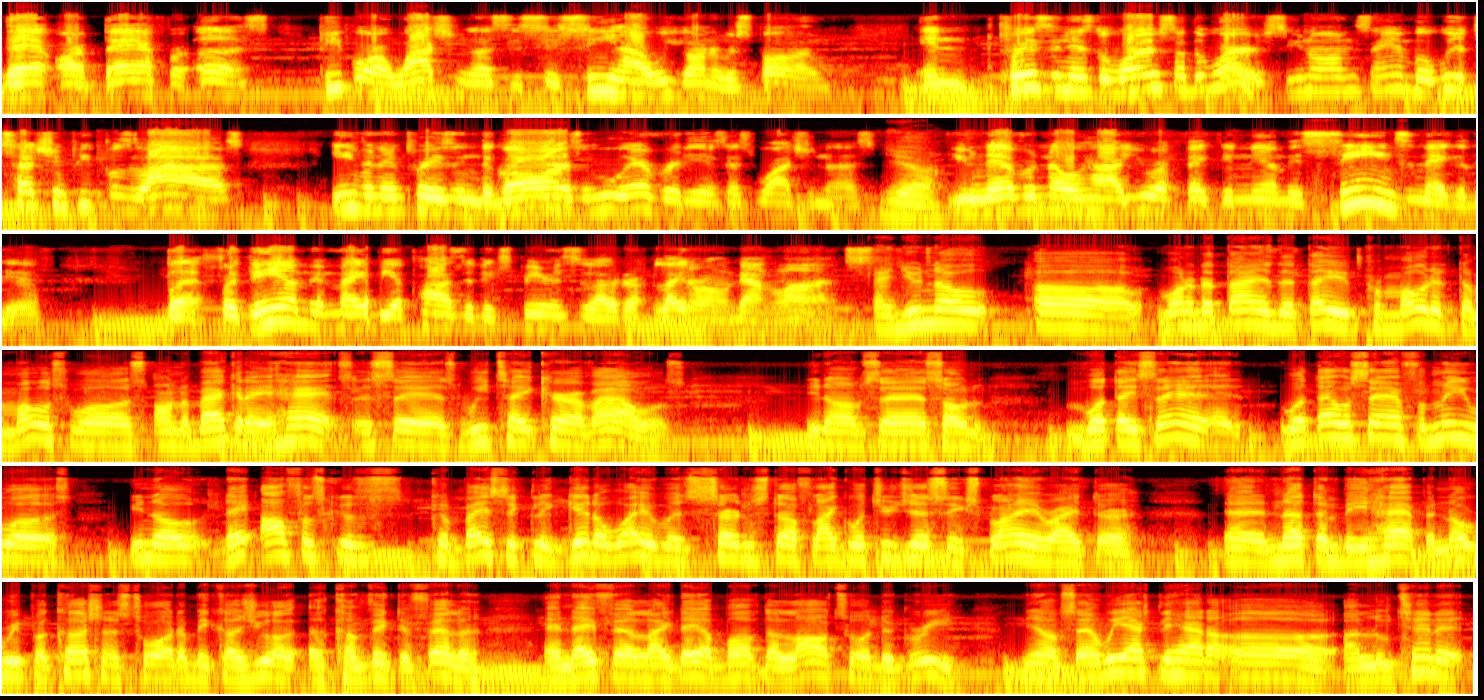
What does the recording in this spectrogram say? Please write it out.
that are bad for us, people are watching us to see- see how we're going to respond. And prison is the worst of the worst. You know what I'm saying? But we're touching people's lives, even in prison, the guards or whoever it is that's watching us. Yeah. You never know how you're affecting them. It seems negative, but for them, it may be a positive experience later, later on down the line. And you know, uh, one of the things that they promoted the most was on the back of their hats. It says, "We take care of ours." You know what I'm saying? So what they saying, what they were saying for me was, you know, they officers could basically get away with certain stuff like what you just explained right there, and nothing be happen, no repercussions toward it because you're a convicted felon, and they feel like they above the law to a degree. You know what I'm saying? We actually had a uh, a lieutenant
